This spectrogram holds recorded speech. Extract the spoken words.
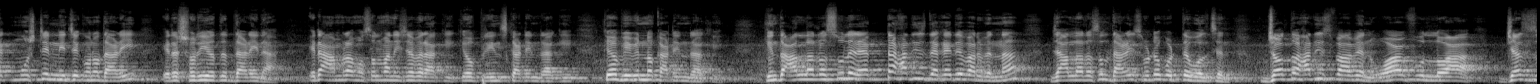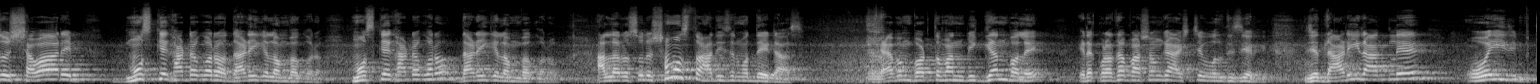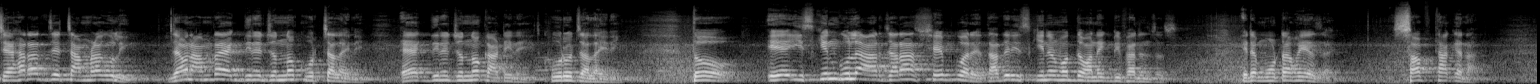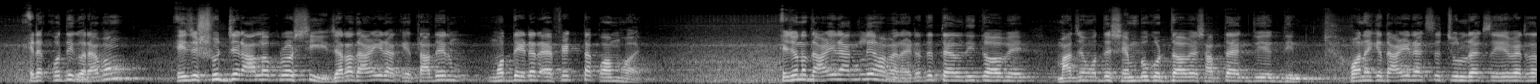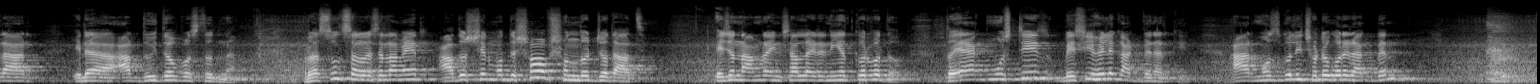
এক মুষ্টির নিচে কোনো দাড়ি, এটা শরীয়তের দাড়ি না। এটা আমরা মুসলমান হিসেবে রাখি, কেউ প্রিন্স কাটিন রাখি, কেউ বিভিন্ন কাটিন রাখি। কিন্তু আল্লাহ রসুলের একটা হাদিস দেখাইতে পারবেন না যে আল্লাহ রসুল দাড়ি ছোট করতে বলছেন। যত হাদিস পাবেন, ওয়ারফুল লোয়া, জাজ্জু শাওয়ারিব, মোসকে খাটো করো, দাড়িকে লম্বা করো। মোসকে খাটো করো, দাড়িকে লম্বা করো। আল্লাহ রসুলের সমস্ত হাদিসের মধ্যে এটা আছে। এবং বর্তমান বিজ্ঞান বলে, এটা কথা প্রাসঙ্গে আসছে বলতেছি আর কি। যে দাড়ি রাখলে ওই চেহারার যে চামড়াগুলি, যেমন আমরা একদিনের জন্য কোর চালাই নেই, একদিনের জন্য কাটি নেই, খুরও চালাই নেই। তো এই স্কিনগুলো আর যারা শেভ করে, তাদের স্কিনের মধ্যে অনেক ডিফারেন্স আছে। এটা মোটা হয়ে যায় সফট থাকে না। এটা ক্ষতি করে এবং এই যে সূর্যের আলোক রশ্মি যারা দাড়ি রাখে, তাদের মধ্যে এটার এফেক্টটা কম হয়। এই জন্য দাড়ি রাখলে হবে না, এটাতে তেল দিতে হবে, মাঝে মধ্যে শ্যাম্পু করতে হবে, সপ্তাহে এক, দুই একদিন অনেকে দাড়ি রাখছে, চুল রাখছে, এ ব্যাটারা আর, এটা আর দুইতেও প্রস্তুত না। রসুল সাল্লাহ সাল্লামের আদর্শের মধ্যে সব সৌন্দর্যতা আছে। এই জন্য আমরা ইনশাল্লাহ এটা নিয়ত করব তো। তো এক মুষ্টির বেশি হইলে কাটবেন আর কি। আর মোষগুলি ছোট করে রাখবেন।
